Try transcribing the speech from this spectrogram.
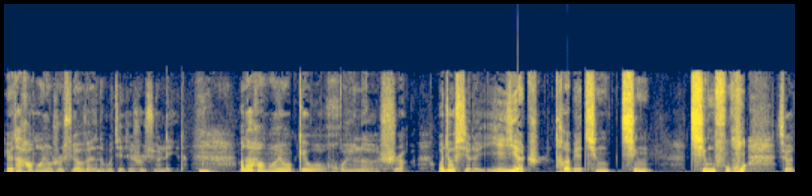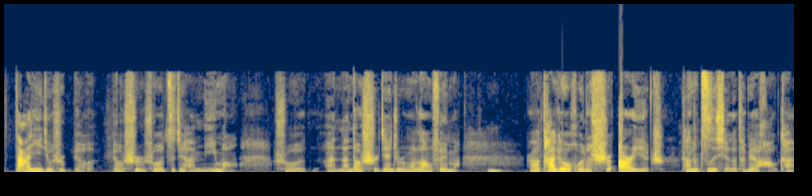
因为她好朋友是学文的，我姐姐是学理的。嗯然后她好朋友给我回了十，我就写了一页纸，特别轻轻轻浮，就大意就是表表示说自己很迷茫，说啊，难道时间就这么浪费吗？嗯然后他给我回了十二页纸，他的字写的特别好看。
